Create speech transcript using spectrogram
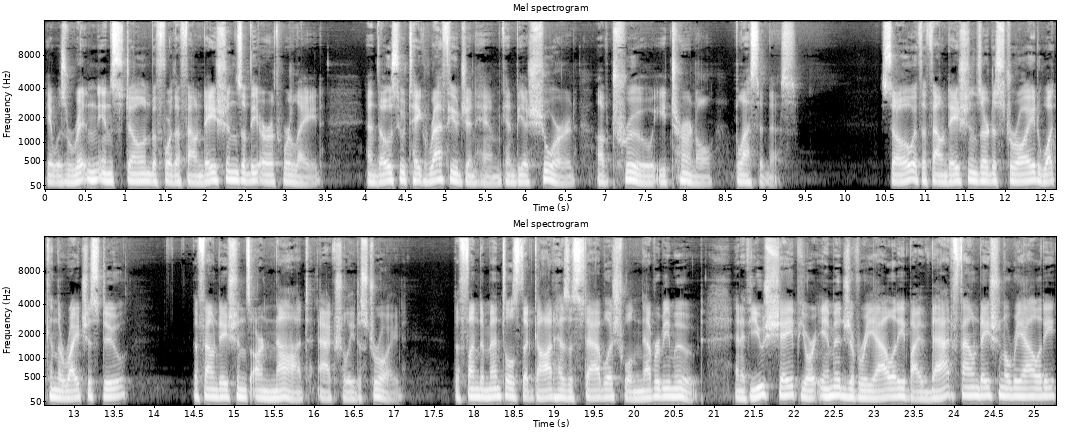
it was written in stone before the foundations of the earth were laid, and those who take refuge in him can be assured of true eternal blessedness. So, if the foundations are destroyed, what can the righteous do? The foundations are not actually destroyed. The fundamentals that God has established will never be moved. And if you shape your image of reality by that foundational reality,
